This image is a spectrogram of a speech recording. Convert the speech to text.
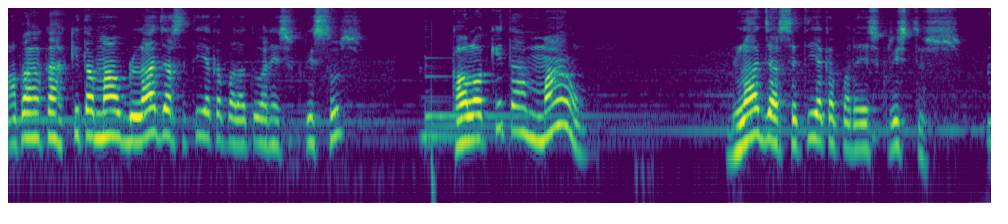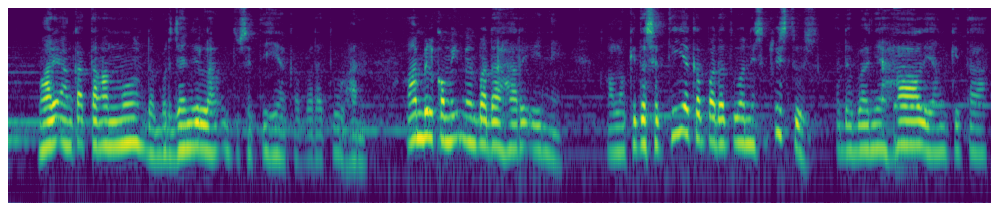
apakah kita mau belajar setia kepada Tuhan Yesus Kristus? Kalau kita mau belajar setia kepada Yesus Kristus, mari angkat tanganmu dan berjanjilah untuk setia kepada Tuhan. Ambil komitmen pada hari ini. Kalau kita setia kepada Tuhan Yesus Kristus, ada banyak hal yang kita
